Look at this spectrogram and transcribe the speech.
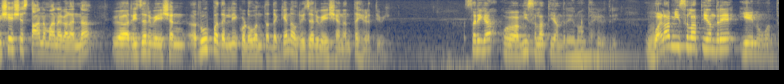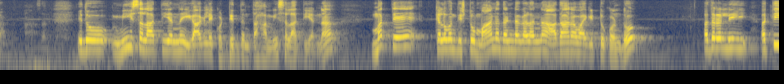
ವಿಶೇಷ ಸ್ಥಾನಮಾನಗಳನ್ನು ರಿಸರ್ವೇಷನ್ ರೂಪದಲ್ಲಿ ಕೊಡುವಂಥದ್ದಕ್ಕೆ ನಾವು ರಿಸರ್ವೇಷನ್ ಅಂತ ಹೇಳ್ತೀವಿ. ಸರ್ ಈಗ ಮೀಸಲಾತಿ ಅಂದರೆ ಏನು ಅಂತ ಹೇಳಿದ್ರಿ. ಒಳ ಮೀಸಲಾತಿ ಅಂದರೆ ಏನು ಅಂತ? ಇದು ಮೀಸಲಾತಿಯನ್ನು ಈಗಾಗಲೇ ಕೊಟ್ಟಿದ್ದಂತಹ ಮೀಸಲಾತಿಯನ್ನು ಮತ್ತೆ ಕೆಲವೊಂದಿಷ್ಟು ಮಾನದಂಡಗಳನ್ನು ಆಧಾರವಾಗಿಟ್ಟುಕೊಂಡು ಅದರಲ್ಲಿ ಅತಿ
